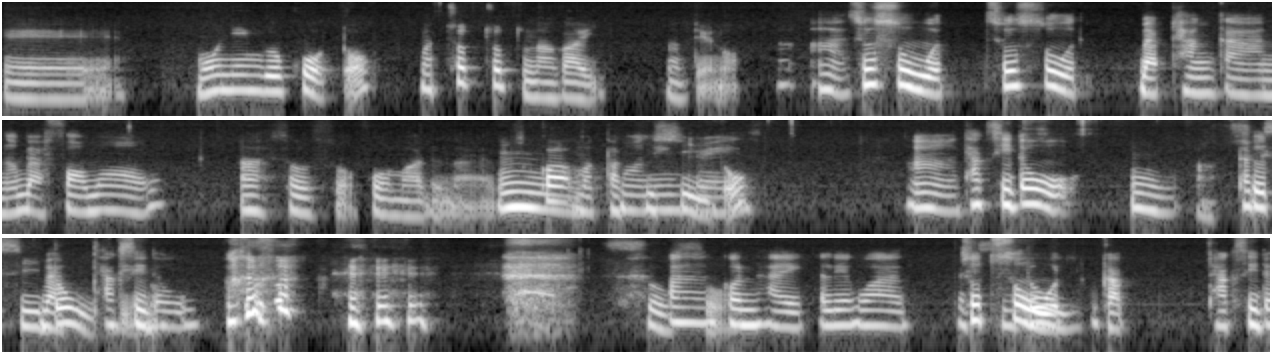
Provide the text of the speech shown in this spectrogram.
えーモーニングコート、まあ、ちょちょっと長いなんていうの อ่าชุดสูทชุดสูทแบบทางการเนอะแบบ formal あそうそうフォーマルなやうんつか、まあ、タキ morning シード dress อ่าทักซิโ ด うん、あタ ชุ キ ด シ แบ ー บ ド ทักซิโด そう อ่า そう คนไทยก็เรียกว่า ทักซิโด ชุดสูทกับทักซิโด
